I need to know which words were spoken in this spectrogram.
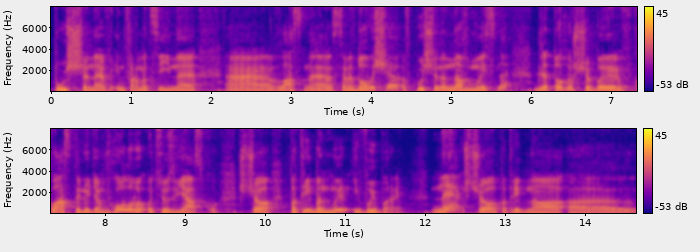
впущене в інформаційне е, власне середовище, впущене навмисне для того, щоб вкласти людям в голову оцю зв'язку, що потрібен мир і вибори. Не що потрібно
